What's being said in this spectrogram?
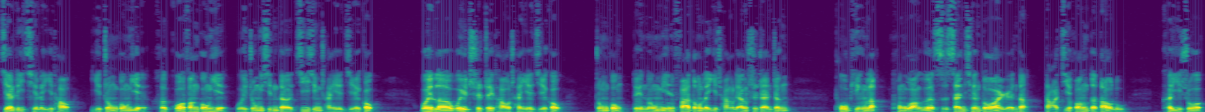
建立起了一套以重工业和国防工业为中心的畸形产业结构。为了维持这套产业结构，中共对农民发动了一场粮食战争，铺平了通往饿死三千多万人的大饥荒的道路。可以说，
